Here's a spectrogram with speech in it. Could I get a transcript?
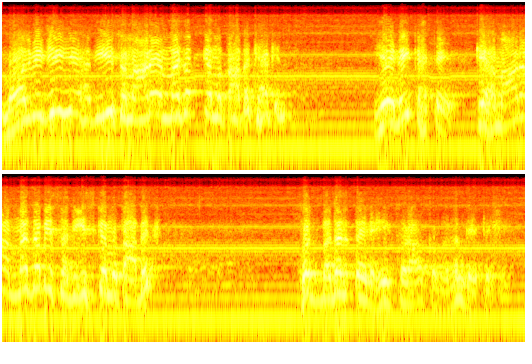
مولوی جی یہ حدیث ہمارے مذہب کے مطابق ہے کہ نہیں؟ یہ نہیں کہتے کہ ہمارا مذہب اس حدیث کے مطابق خود بدلتے نہیں، قرآن کو بدل دیتے ہیں۔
